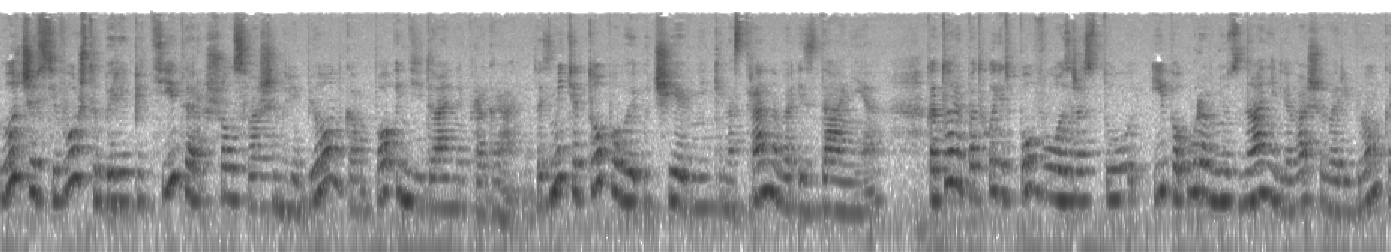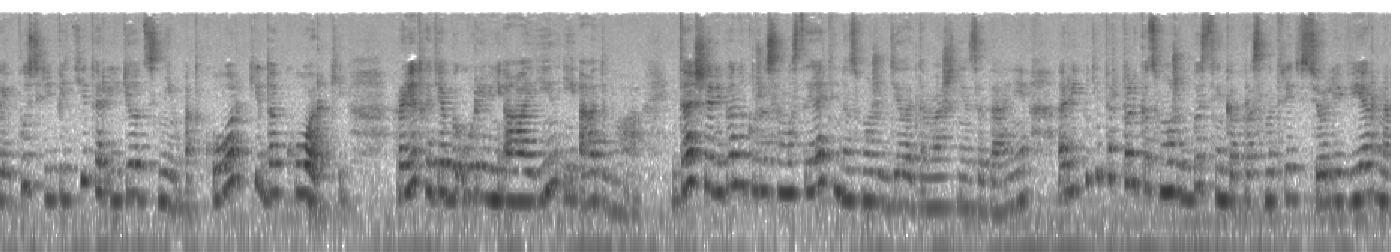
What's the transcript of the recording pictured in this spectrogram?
Лучше всего, чтобы репетитор шел с вашим ребенком по индивидуальной программе. Возьмите топовые учебники иностранного издания, который подходит по возрасту и по уровню знаний для вашего ребенка, и пусть репетитор идет с ним от корки до корки, пройдет хотя бы уровень А1 и А2. И дальше ребенок уже самостоятельно сможет делать домашние задания, а репетитор только сможет быстренько просмотреть, все ли верно,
